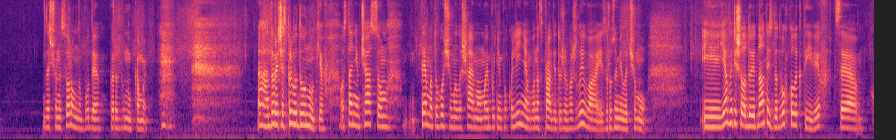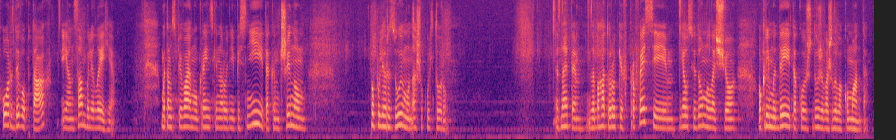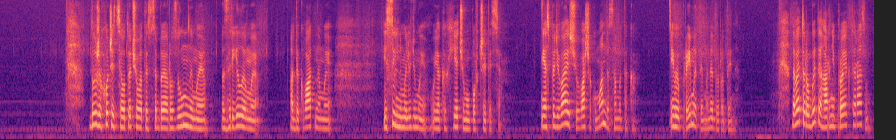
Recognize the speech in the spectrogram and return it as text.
за що не соромно буде перед онуками. До речі, з приводу онуків. Останнім часом тема того, що ми лишаємо майбутнім поколінням, вона справді дуже важлива і зрозуміло чому. І я вирішила доєднатись до двох колективів: це хор Дивоптах і ансамбль Елегія. Ми там співаємо українські народні пісні і таким чином популяризуємо нашу культуру. Знаєте, за багато років професії я усвідомила, що окрім ідеї, також дуже важлива команда. Дуже хочеться оточувати себе розумними, зрілими, адекватними і сильними людьми, у яких є чому повчитися. Я сподіваюся, що ваша команда саме така. І ви приймете мене до родини. Давайте робити гарні проекти разом.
